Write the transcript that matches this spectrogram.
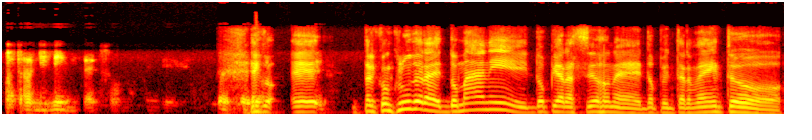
oltre ogni limite, insomma. Quindi, questo- Ecco, eh, per concludere, domani doppia razione, doppio intervento,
